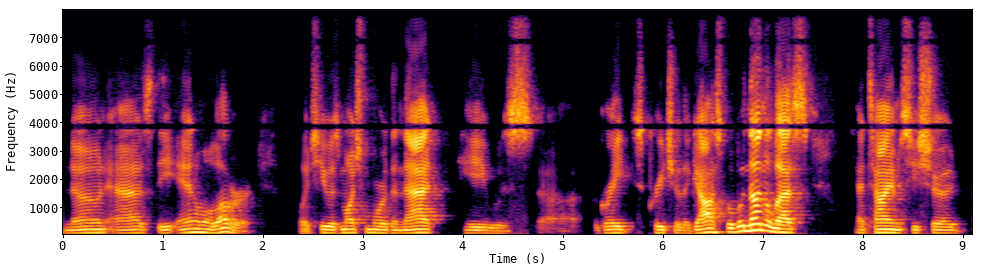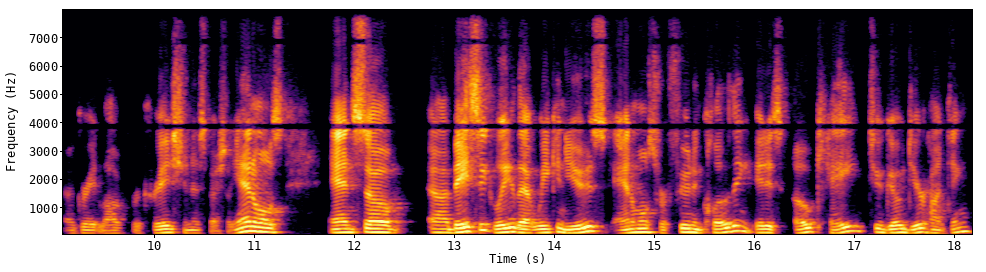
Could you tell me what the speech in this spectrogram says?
known as the animal lover, which he was much more than that. He was uh, a great preacher of the gospel, but nonetheless, at times he showed a great love for creation, especially animals. And so, uh, basically, that we can use animals for food and clothing. It is okay to go deer hunting,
